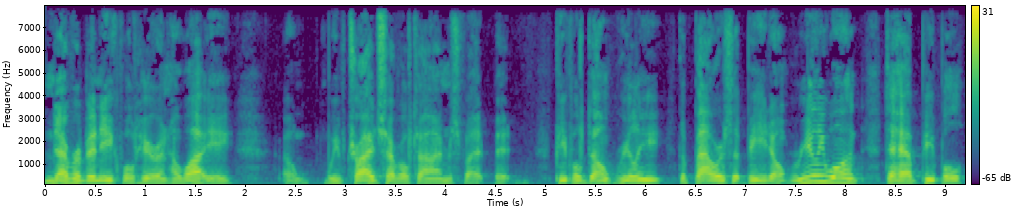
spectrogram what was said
never been equaled here in Hawaii. Uh, we've tried several times, but it people don't really, the powers that be don't really want to have people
